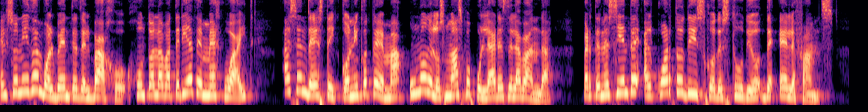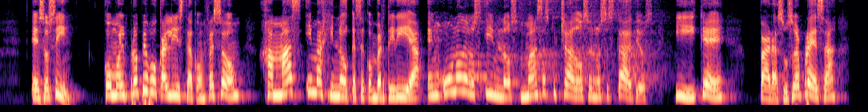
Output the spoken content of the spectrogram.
El sonido envolvente del bajo, junto a la batería de Meg White, hacen de este icónico tema uno de los más populares de la banda, perteneciente al cuarto disco de estudio de Elephants. Eso sí, como el propio vocalista confesó, jamás imaginó que se convertiría en uno de los himnos más escuchados en los estadios y que, para su sorpresa,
